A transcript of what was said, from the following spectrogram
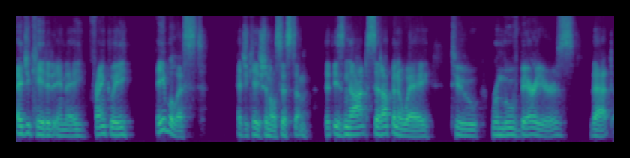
educated in a, frankly, ableist educational system that is not set up in a way to remove barriers that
